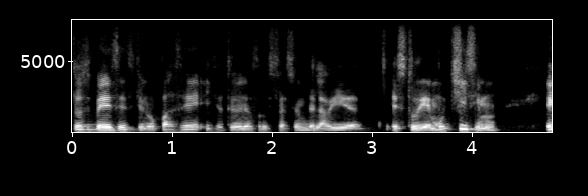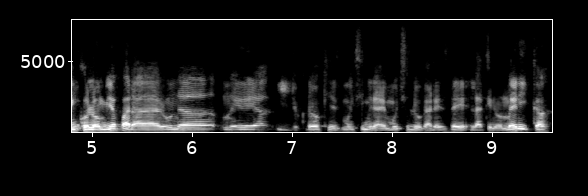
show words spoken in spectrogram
dos veces, yo no pasé y yo tuve una frustración de la vida. Estudié muchísimo. En Colombia, para dar una, una idea, y yo creo que es muy similar en muchos lugares de Latinoamérica,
